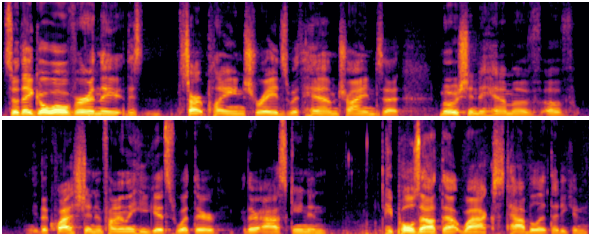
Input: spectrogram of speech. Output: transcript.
So they go over and they, they start playing charades with him, trying to motion to him of, of the question, and finally he gets what they're they're asking, and he pulls out that wax tablet that he can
